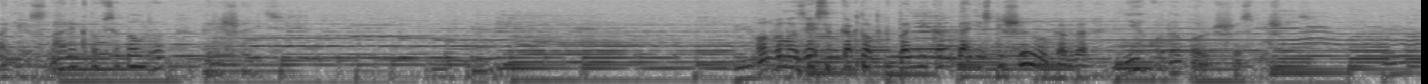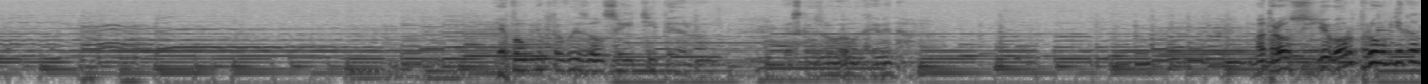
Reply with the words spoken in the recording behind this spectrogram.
они знали, кто все должен решить. Он был известен как тот, кто никогда не спешил, когда некуда больше спешить. Я помню, кто вызвался идти первым. Я скажу вам их имена. Матрос Егор Трубников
